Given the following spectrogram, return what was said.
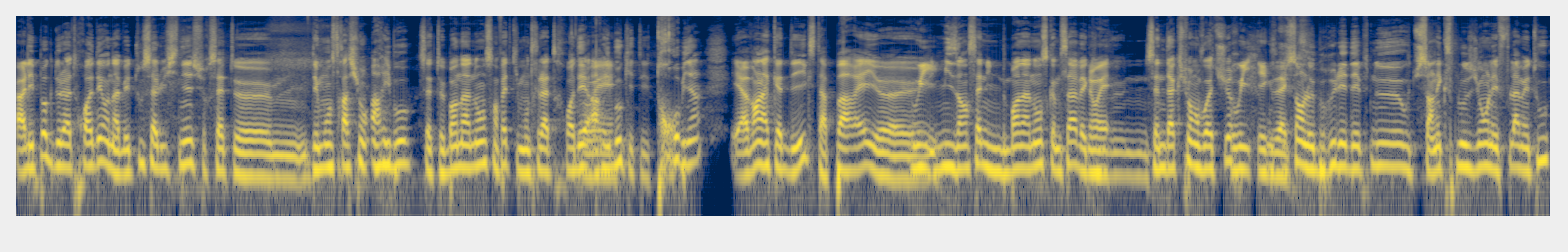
à l'époque de la 3D, on avait tous halluciné sur cette euh, démonstration Haribo, cette bande-annonce en fait qui montrait la 3D Ouais. Haribo qui était trop bien. Et avant la 4DX, t'as pareil, euh, Oui. une mise en scène, une bande-annonce comme ça avec Ouais. une, une scène d'action en voiture. Oui, Où tu sens le brûler des pneus, où tu sens l'explosion, les flammes et tout,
